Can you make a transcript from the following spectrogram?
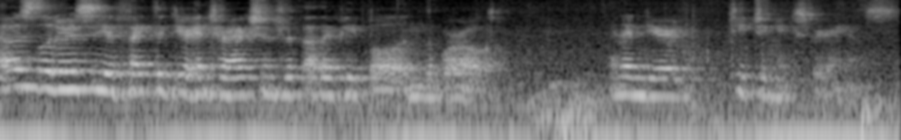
How has literacy affected your interactions with other people in the world and in your teaching experience?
